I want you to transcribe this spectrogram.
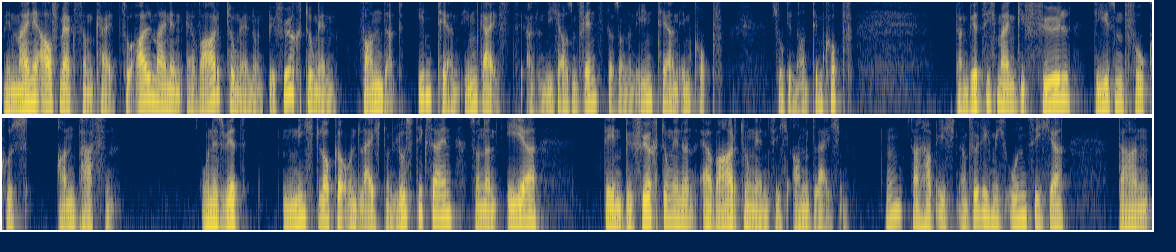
Wenn meine Aufmerksamkeit zu all meinen Erwartungen und Befürchtungen wandert, intern im Geist, also nicht aus dem Fenster, sondern intern im Kopf, sogenannt im Kopf, dann wird sich mein Gefühl diesem Fokus anpassen. Und es wird nicht locker und leicht und lustig sein, sondern eher den Befürchtungen und Erwartungen sich angleichen. Hm? Dann, ich, dann fühle ich mich unsicher, dann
